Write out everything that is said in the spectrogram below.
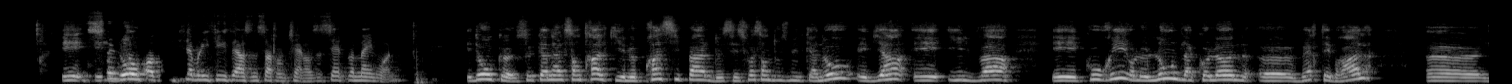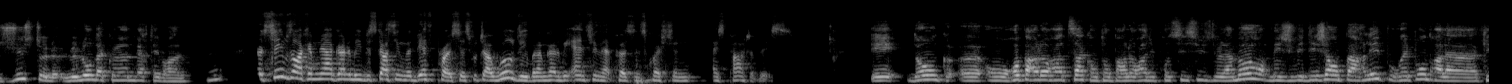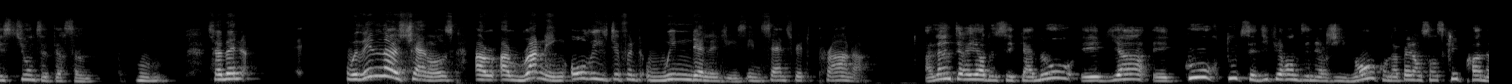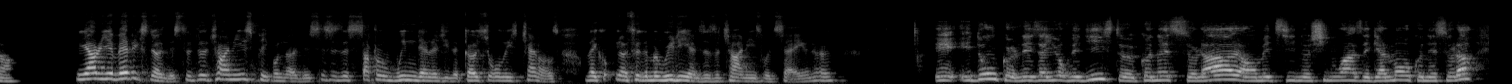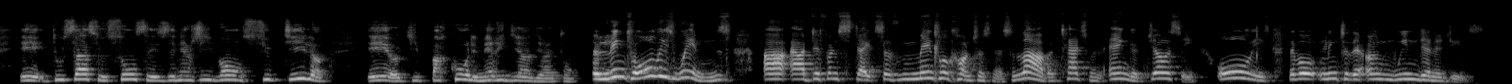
Et, et donc, of 72,000 subtle channels, the, the main one. Et donc, euh, ce canal central, qui est le principal de ces 72 000 canaux, eh bien, et il va et courir le long de la colonne euh, vertébrale, euh, juste le, le long de la colonne vertébrale. It seems like I'm now going to be discussing the death process, which I will do, but I'm going to be answering that person's question as part of this. Et donc, euh, on reparlera de ça quand on parlera du processus de la mort, mais je vais déjà en parler pour répondre à la question de cette personne. So then within those channels are, are running all these different wind energies in Sanskrit prana. À l'intérieur de ces canaux, eh bien, et courent toutes ces différentes énergies vent qu'on appelle en sanskrit prana. The Aryavedics know this. The, the Chinese people know this. This is the subtle wind energy that goes through all these channels. They, you know, through the meridians, as the Chinese would say. You know, Et, et donc, les ayurvédistes connaissent cela, en médecine chinoise également, on connaît cela. Et tout ça, ce sont ces énergies vents subtiles et euh, qui parcourent les méridiens, dirait-on. so linked to all these winds are our different states of mental consciousness, love, attachment, anger, jealousy. All these they've all linked to their own wind energies.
